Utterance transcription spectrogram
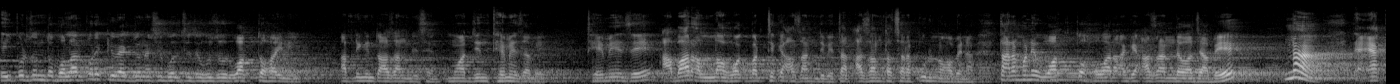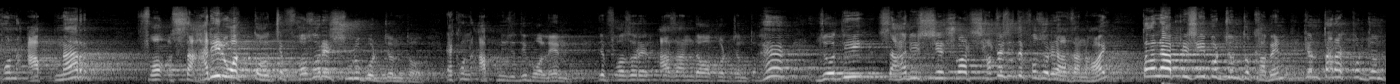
এই পর্যন্ত বলার পরে কেউ একজন এসে বলছে যে, হুজুর, ওয়াক্ত হয়নি। আপনি কিন্তু আজান দিয়েছেন মোয়াজ্জিন থেমে যাবে। থেমে যে আবার আল্লাহ আকবার থেকে আজান দেবে। তার আজানটা ছাড়া পূর্ণ হবে না। তার মানে ওয়াক্ত হওয়ার আগে আজান দেওয়া যাবে না। এখন আপনার সাহারির ওয়াক্ত হচ্ছে ফজরের শুরু পর্যন্ত। এখন আপনি যদি বলেন যে ফজরের আজান দেওয়া পর্যন্ত হ্যাঁ যদি সাহারির শেষ হওয়ার সাথে সাথে ফজরের আজান হয়, তাহলে আপনি সেই পর্যন্ত খাবেন কেন তার আগ পর্যন্ত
